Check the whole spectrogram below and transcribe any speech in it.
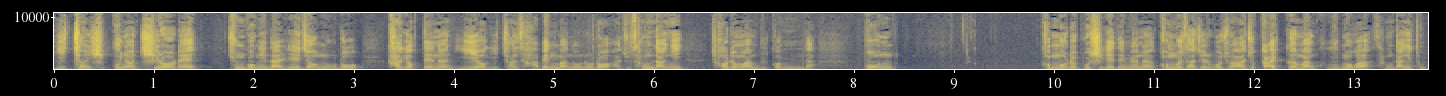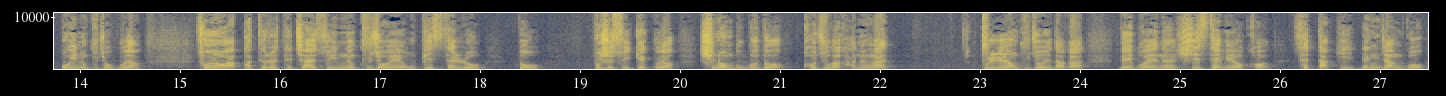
2019년 7월에 준공이 날 예정으로 가격대는 2억 2,400만 원으로 아주 상당히 저렴한 물건입니다. 본 건물을 보시게 되면은 건물 사진을 보시면 아주 깔끔한 규모가 상당히 돋보이는 구조고요. 소형 아파트를 대체할 수 있는 구조의 오피스텔로 또 보실 수 있겠고요. 신혼부부도 거주가 가능한 분리형 구조에다가 내부에는 시스템 에어컨, 세탁기, 냉장고,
